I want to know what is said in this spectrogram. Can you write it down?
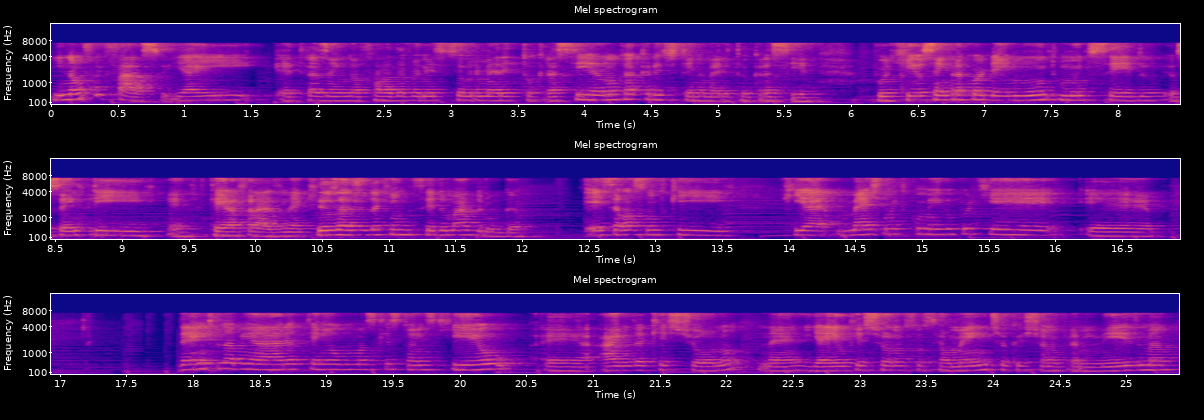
E não foi fácil. E aí, é, trazendo a fala da Vanessa sobre meritocracia, eu nunca acreditei na meritocracia porque eu sempre acordei muito, muito cedo. Eu sempre é, tem a frase, né? Que Deus ajuda quem cedo madruga. Esse é um assunto que, que é, mexe muito comigo porque é, dentro da minha área tem algumas questões que eu é, ainda questiono, né? E aí eu questiono socialmente, eu questiono para mim mesma.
